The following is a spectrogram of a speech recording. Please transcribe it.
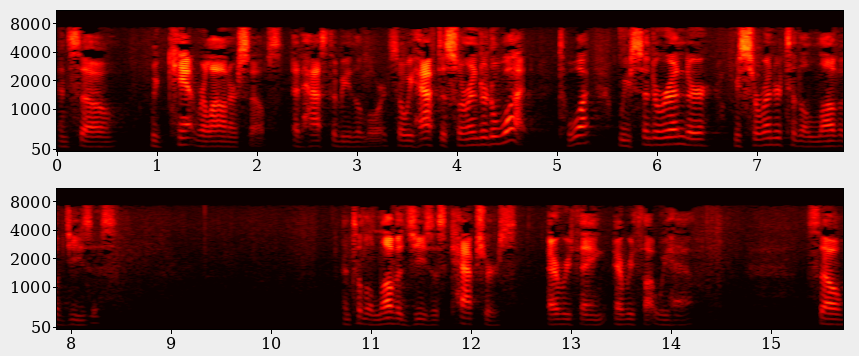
And so we can't rely on ourselves. It has to be the Lord. So we have to surrender to what? To what? We surrender, we surrender to the love of Jesus. Until the love of Jesus captures everything, every thought we have. So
